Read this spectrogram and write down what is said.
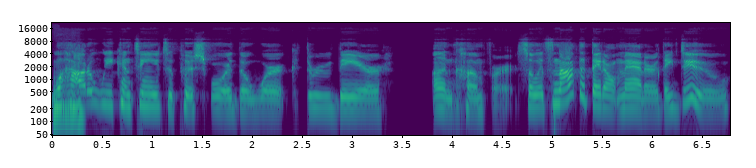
Well, Mhm. how do we continue to push forward the work through their uncomfort? So it's not that they don't matter, they do,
